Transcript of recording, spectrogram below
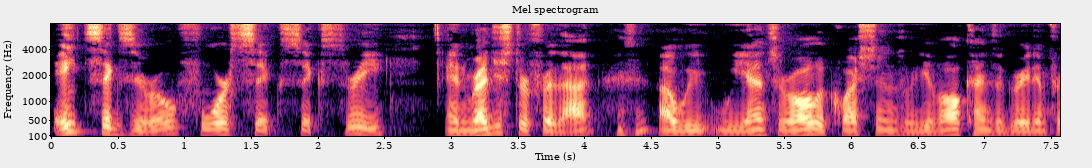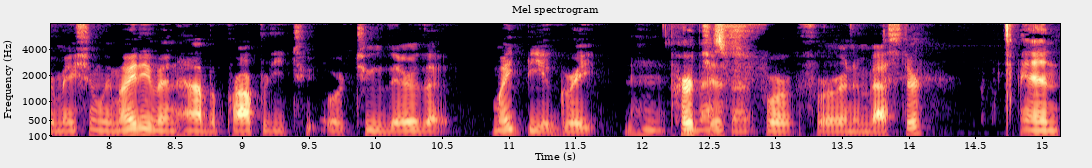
860 4663 and register for that. Uh, we, we answer all the questions, we give all kinds of great information. We might even have a property to, or two there that might be a great purchase Investment. for, for an investor. And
